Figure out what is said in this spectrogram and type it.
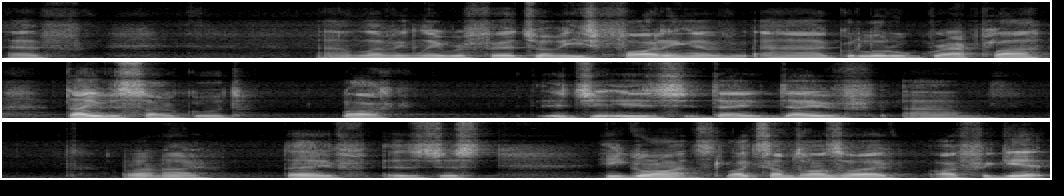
have um, lovingly referred to him. He's fighting a uh, good little grappler. Dave is so good. Like, it is Dave. Dave um, I don't know. Dave is just he grinds. Like sometimes I I forget.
